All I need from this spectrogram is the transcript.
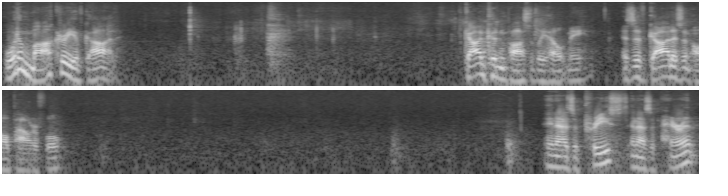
what a mockery of God. God couldn't possibly help me, as if God isn't all powerful. And as a priest and as a parent,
